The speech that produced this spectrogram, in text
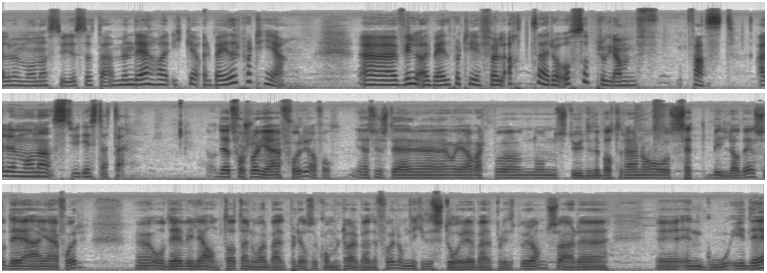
11 måneders studiestøtte, men det har ikke Arbeiderpartiet. Eh, vil Arbeiderpartiet følge etter og også programfeste 11 måneders studiestøtte? Det er et forslag jeg er for, iallfall. Jeg synes eh, jeg har vært på noen studiedebatter her nå og sett bilde av det, så det er jeg for. Eh, Og det vil jeg anta at det er noe Arbeiderpartiet også kommer til å arbeide for. Om det ikke det står i Arbeiderpartiets program, så er det en god idé,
